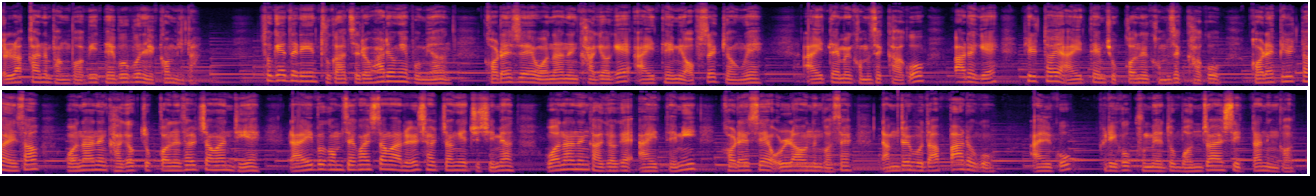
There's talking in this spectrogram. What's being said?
연락하는 방법이 대부분일 겁니다. 소개드린 두 가지를 활용해 보면 거래소에 원하는 가격의 아이템이 없을 경우에 아이템을 검색하고 빠르게 필터의 아이템 조건을 검색하고 거래 필터에서 원하는 가격 조건을 설정한 뒤에 라이브 검색 활성화를 설정해 주시면 원하는 가격의 아이템이 거래소에 올라오는 것을 남들보다 빠르고 알고 그리고 구매도 먼저 할 수 있다는 것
